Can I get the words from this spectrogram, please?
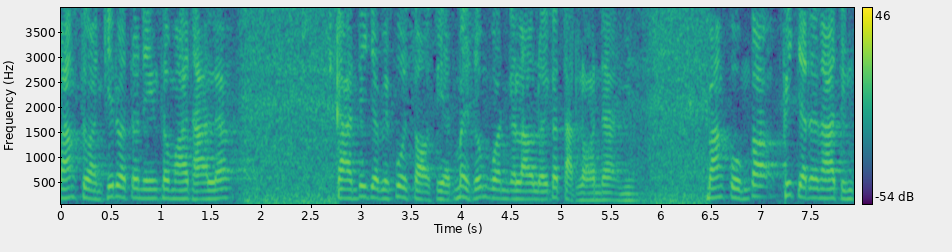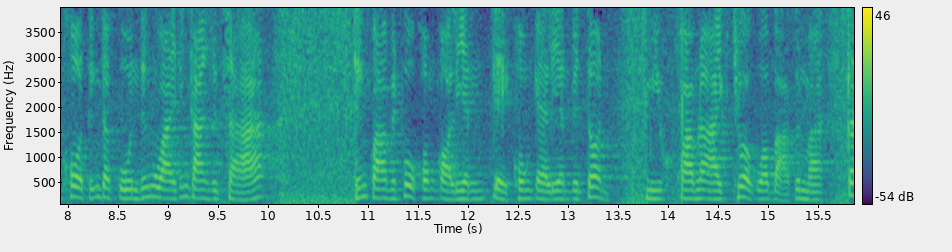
บางส่วนคิดว่าตนเองสมาทานแล้ว การที่จะไปพูดส่อเสียด ไม่สมควรกับเราเลยก็ตัดรอนได้นี่ บางกลุ่มก็พิจารณาถึงโคตรถึงตระกูลถึงวัยถึงการศึกษา ถึงความเป็นผู้คงก่อเรียนเอกคงแก่เรียนเป็นต้น มีความละอายชั่วกลัวบาปขึ้นมา ก็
